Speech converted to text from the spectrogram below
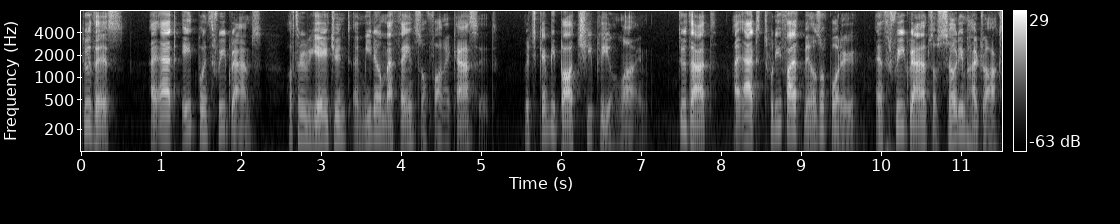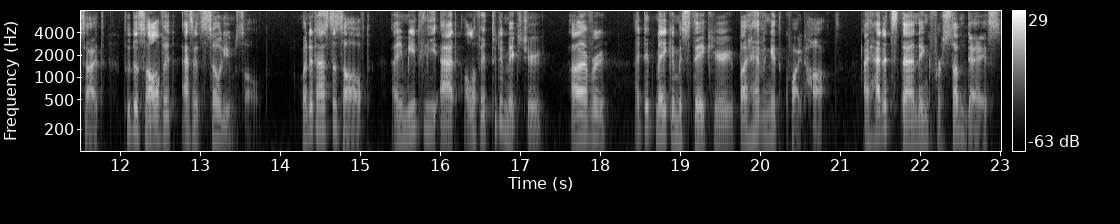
To this, I add 8.3 grams of the reagent aminomethane sulfonic acid, which can be bought cheaply online. To that, I add 25 ml of water and 3 grams of sodium hydroxide to dissolve it as its sodium salt. When it has dissolved, I immediately add all of it to the mixture, however, I did make a mistake here by having it quite hot. I had it standing for some days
